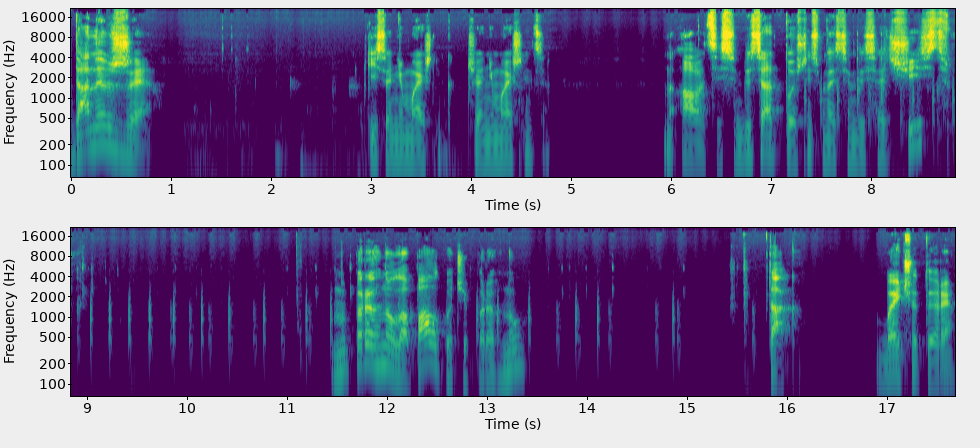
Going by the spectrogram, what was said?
Да невже? Якийсь анімешник чи анімешниця. На авці 70, точність мене 76. Ну, перегнула палку чи перегнув. Так. Б4.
